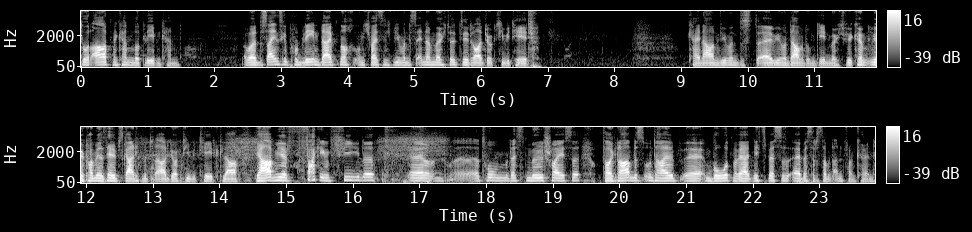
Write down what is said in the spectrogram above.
dort atmen kann und dort leben kann. Aber das einzige Problem bleibt noch, und ich weiß nicht, wie man das ändern möchte, die Radioaktivität. Keine Ahnung, wie man das, äh, wie man damit umgehen möchte. Wir können, wir kommen ja selbst gar nicht mit Radioaktivität klar. Wir haben hier fucking viele äh, Atomrestmüllscheiße, vergraben das unterhalb äh, im Boot, weil wir halt nichts Besseres, äh, Besseres damit anfangen können.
